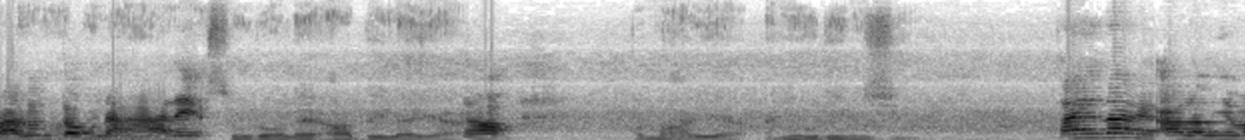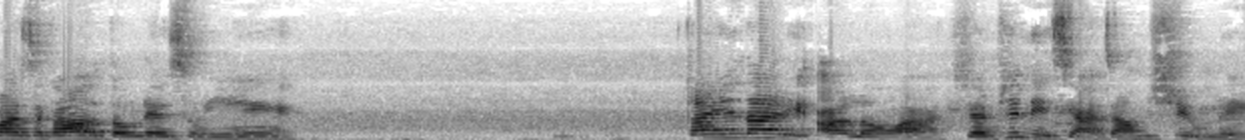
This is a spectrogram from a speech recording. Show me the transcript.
ပါလို့တုံးတာတဲ့ဆိုတော့လဲအားပေးလိုက်ရနော်ဗမာတွေကအညိုသေးမရှိ တိုင်းရင်းသားတွေအားလုံးမြန်မာစကားကိုတုံးနေဆိုရင်တိုင်းရင်းသားတွေအားလုံးဟာရံဖြစ်နေစရာအကြောင်းမရှိဘူးလေ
